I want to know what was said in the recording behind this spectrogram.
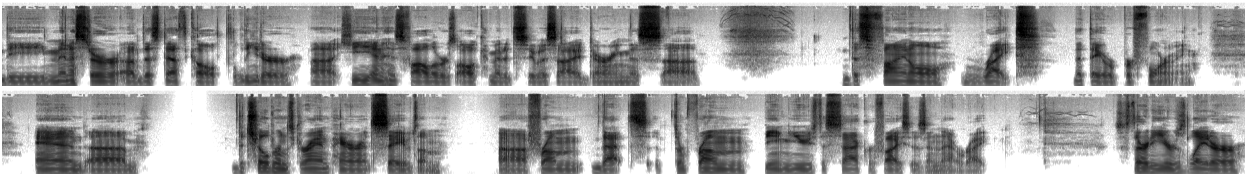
the minister of this death cult, the leader, uh, he and his followers all committed suicide during this uh, this final rite that they were performing, and um, the children's grandparents saved them uh, from that from being used as sacrifices in that rite. So thirty years later,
